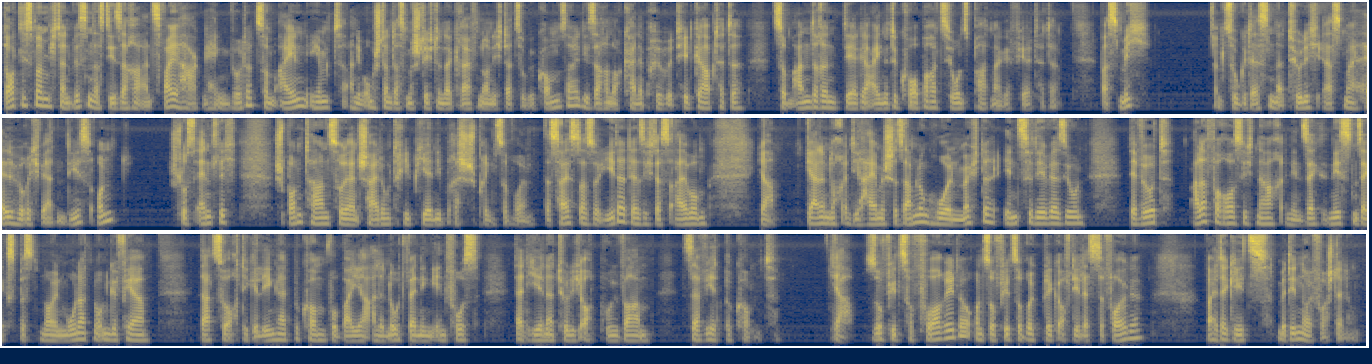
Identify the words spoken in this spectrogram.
Dort ließ man mich dann wissen, dass die Sache an zwei Haken hängen würde. Zum einen eben an dem Umstand, dass man schlicht und ergreifend noch nicht dazu gekommen sei, die Sache noch keine Priorität gehabt hätte. Zum anderen der geeignete Kooperationspartner gefehlt hätte. Was mich im Zuge dessen natürlich erstmal hellhörig werden ließ und schlussendlich spontan zu der Entscheidung trieb, hier in die Bresche springen zu wollen. Das heißt also, jeder, der sich das Album ja gerne noch in die heimische Sammlung holen möchte, in CD-Version, der wird aller Voraussicht nach in den nächsten sechs bis neun Monaten ungefähr dazu auch die Gelegenheit bekommen, wobei ihr alle notwendigen Infos dann hier natürlich auch brühwarm serviert bekommt. Ja, so viel zur Vorrede und so viel zum Rückblick auf die letzte Folge. Weiter geht's mit den Neuvorstellungen.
